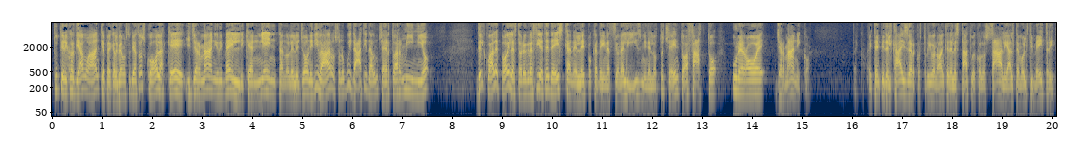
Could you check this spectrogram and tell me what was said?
tutti ricordiamo anche, perché l'abbiamo studiato a scuola, che i germani ribelli che annientano le legioni di Varo sono guidati da un certo Arminio, del quale poi la storiografia tedesca nell'epoca dei nazionalismi, nell'Ottocento, ha fatto un eroe germanico. Ecco, ai tempi del Kaiser costruivano anche delle statue colossali, alte molti metri,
